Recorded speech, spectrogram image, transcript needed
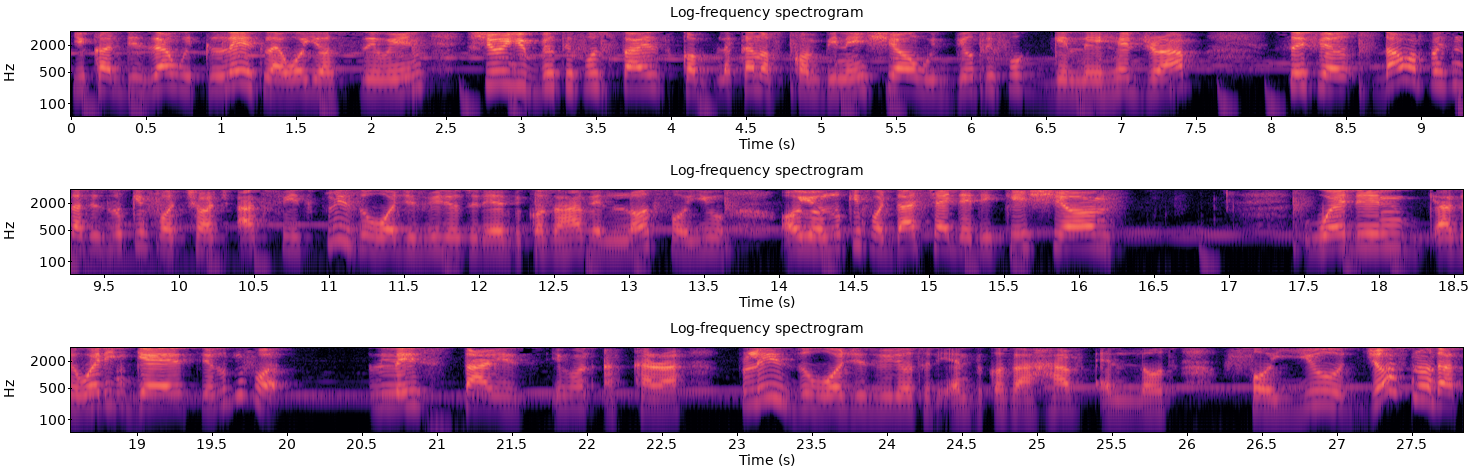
you can design with lace like what you're sewing, showing you beautiful styles, like kind of combination with beautiful gele head wrap. So if you're that one person that is looking for church outfit, please do watch this video to the end because I have a lot for you. Or you're looking for that child dedication, wedding as a wedding guest, you're looking for lace styles, even Ankara please do watch this video to the end because i have a lot for you. Just know that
